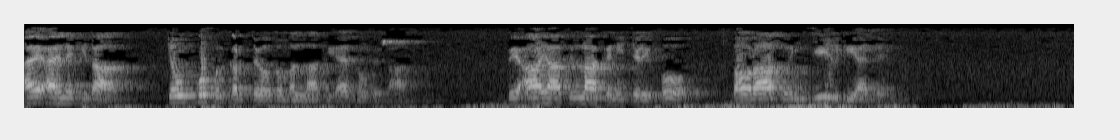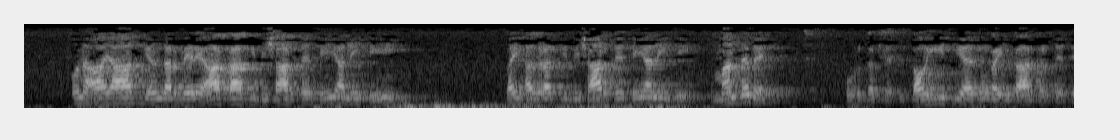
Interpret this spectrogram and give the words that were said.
اے اہل کتاب، کیوں کفر کرتے ہو تم اللہ کی ایسوں کے ساتھ؟ بے آیات اللہ کے نیچے لکھو، تورات و انجیل کی ایسے ان آیات کے اندر میرے آقا کی بشارتیں تھیں یا نہیں تھیں؟ بھائی حضرت کی بشارتیں تھیں یا نہیں تھیں؟ مانتے تھے؟ کفر کرتے تھے، توحید کی ایسوں کا انکار کرتے تھے۔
